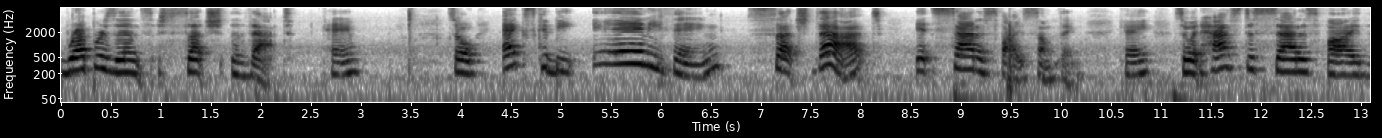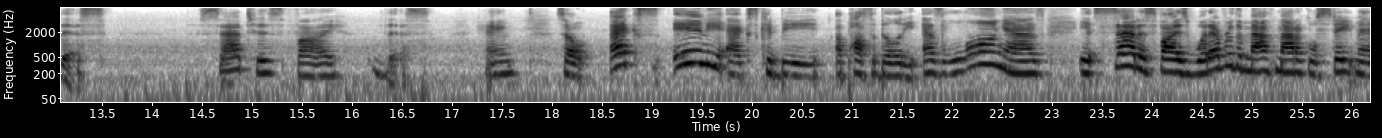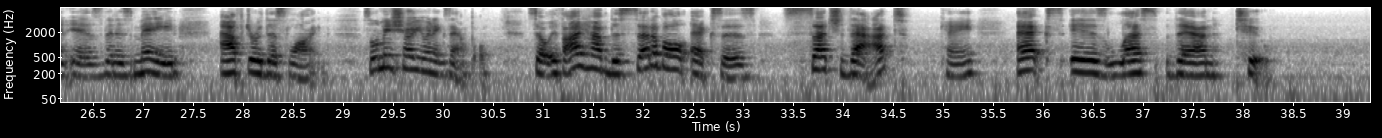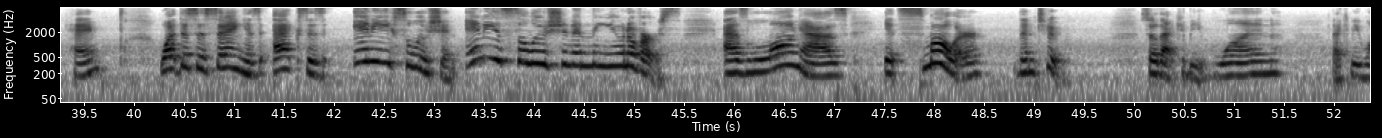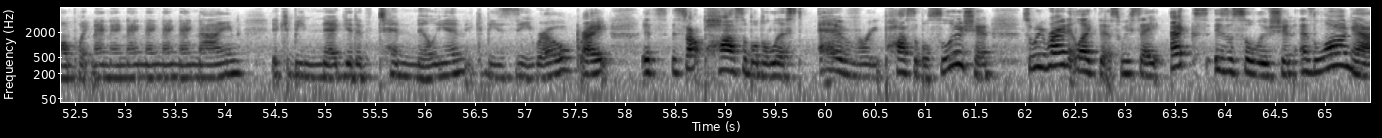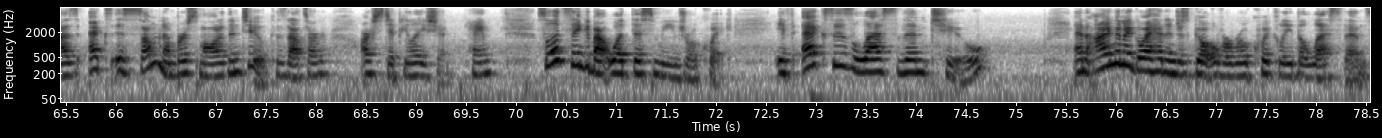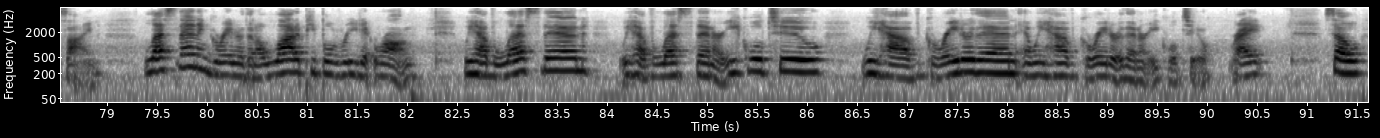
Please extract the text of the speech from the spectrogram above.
represents such that, okay? So X could be anything such that it satisfies something, okay? So it has to satisfy this satisfy this. Okay, so x, any x could be a possibility as long as it satisfies whatever the mathematical statement is that is made after this line. So let me show you an example. So if I have the set of all x's such that, okay, x is less than 2. Okay, what this is saying is x is any solution, any solution in the universe, as long as it's smaller than 2. So that could be 1, that could be 1.9999999. It could be negative 10 million. It could be zero, right? It's, it's not possible to list every possible solution. So we write it like this. We say x is a solution as long as x is some number smaller than 2 because that's our, our stipulation, okay? So let's think about what this means real quick. If x is less than 2, and I'm going to go ahead and just go over real quickly the less than sign less than and greater than. A lot of people read it wrong. We have less than, we have less than or equal to, we have greater than, and we have greater than or equal to, right? So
